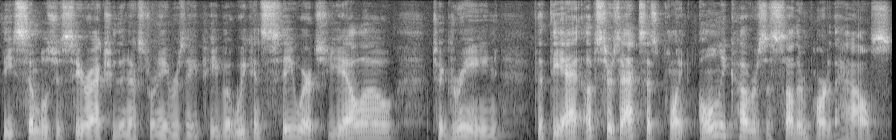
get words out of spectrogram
These symbols you see are actually the next door neighbor's AP, but we can see where it's yellow to green that the upstairs access point only covers the southern part of the house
